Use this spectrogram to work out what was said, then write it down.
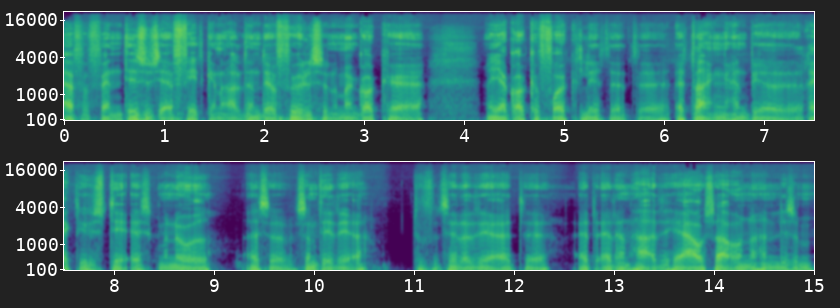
Ja, for fanden, det synes jeg er fedt generelt, den der følelse, når man godt kan, når jeg godt kan frygte lidt, at, øh, at drengen, han bliver rigtig hysterisk med noget. Altså, som det der, du fortæller der, at, øh, at, at han har det her afsavn, når han ligesom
